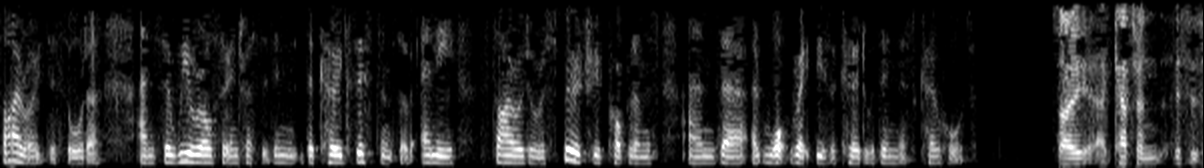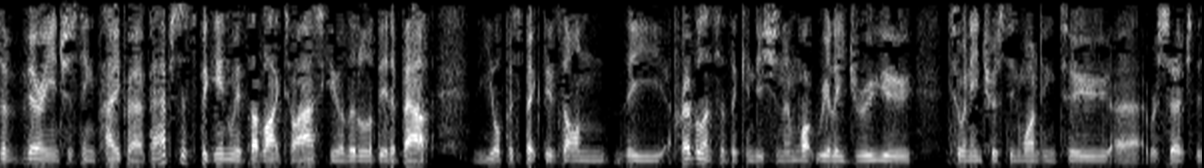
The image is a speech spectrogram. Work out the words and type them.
thyroid disorder. And so we were also interested in the coexistence of any thyroid or respiratory problems and uh, at what rate these occurred within this cohort. So, uh, Kathryn, this is a very interesting paper. Perhaps just to begin with, I'd like to ask you a little bit about your perspectives on the prevalence of the condition and what really drew you to an interest in wanting to uh, research this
